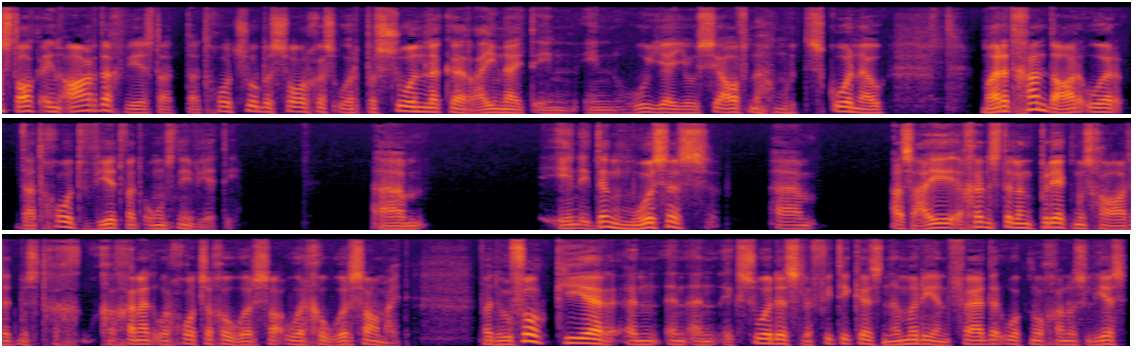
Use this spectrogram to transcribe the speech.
ons dalk eienaardig wees dat dat God so besorg is oor persoonlike reinheid en en hoe jy jouself nou moet skoon hou. Maar dit gaan daaroor dat God weet wat ons nie weet nie. Ehm um, en ek dink Moses ehm um, as hy 'n gunsteling preek moes gehad het, moes dit gegaan het oor God se gehoorsa oor gehoorsaamheid. Want hoeveel keer in in in Exodus, Levitikus, Numeri en verder ook nog gaan ons lees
